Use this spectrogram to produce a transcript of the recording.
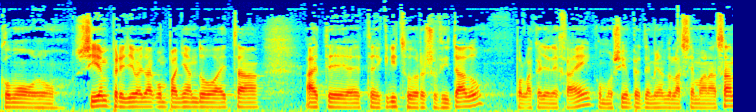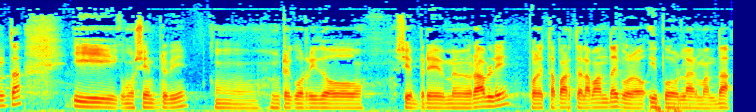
como siempre lleva ya acompañando a, esta, a, este, a este Cristo resucitado por la calle de Jaén, como siempre terminando la Semana Santa. Y como siempre bien, con un recorrido siempre memorable por esta parte de la banda y por, y por la hermandad.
